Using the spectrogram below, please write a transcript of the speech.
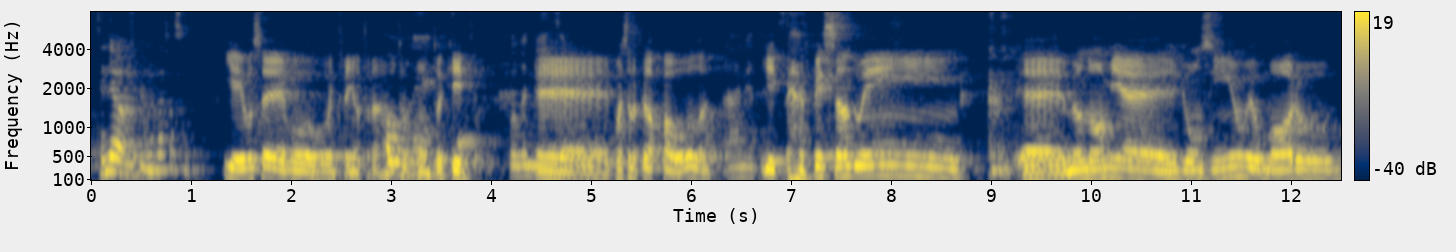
entendeu? Tipo um uhum. negócio assim. E aí você, vou, vou entrar em outra, outro ponto aqui. É, começando pela Paola. Ai, meu Deus. E pensando em. É, meu nome é Joãozinho, eu moro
